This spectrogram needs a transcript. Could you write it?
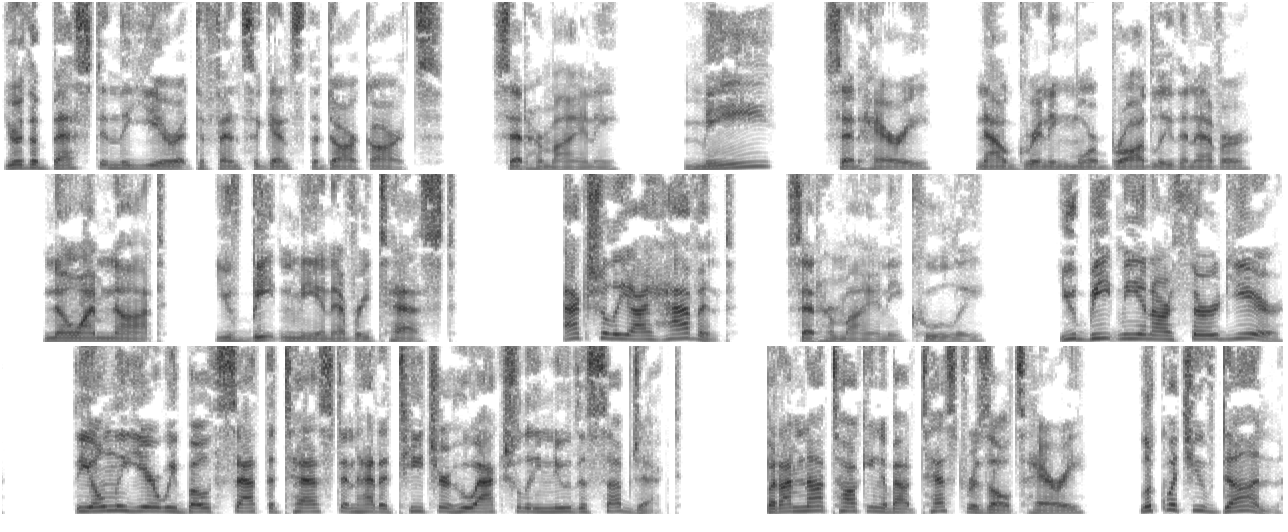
you're the best in the year at Defense Against the Dark Arts, said Hermione. Me? said Harry, now grinning more broadly than ever. No, I'm not. You've beaten me in every test. Actually, I haven't, said Hermione coolly. You beat me in our third year, the only year we both sat the test and had a teacher who actually knew the subject. But I'm not talking about test results, Harry. Look what you've done.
